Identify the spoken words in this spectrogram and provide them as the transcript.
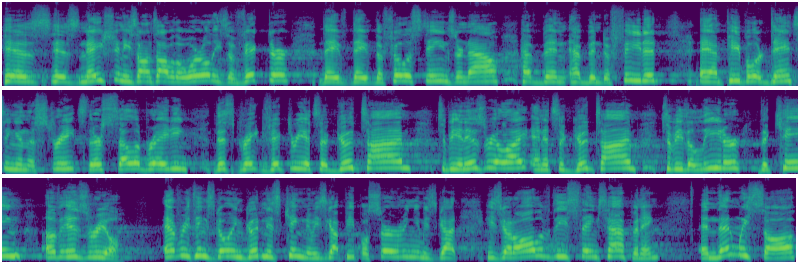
His, his nation, he's on top of the world. He's a victor. They've, they've, the Philistines are now have been, have been defeated, and people are dancing in the streets. They're celebrating this great victory. It's a good time to be an Israelite, and it's a good time to be the leader, the king of Israel. Everything's going good in his kingdom. He's got people serving him. He's got, he's got all of these things happening. And then we saw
